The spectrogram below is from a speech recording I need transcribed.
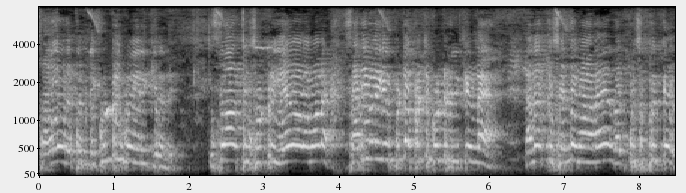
சகோதரத்தன்மை குன்று போயிருக்கிறது. இஸ்லாத்தை சுற்றி ஏராளமான சரிவனைகள் பிட்டப்பட்டுக் கொண்டிருக்கின்றன. நமக்கு சொந்தமான நட்பு சுற்றுக்கள்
